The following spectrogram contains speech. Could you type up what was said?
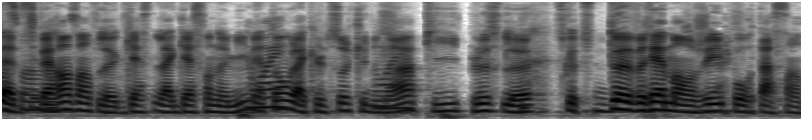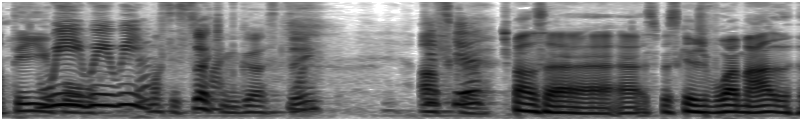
dis la différence entre le gas- la gastronomie, Ouais. mettons, ou la culture culinaire, puis plus le, ce que tu devrais manger pour ta santé. ou Oui, pour- oui, oui. Moi, c'est ça qui me gosse, tu sais. En Qu'est-ce tout cas, que- Je pense à, à- c'est parce que je vois mal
